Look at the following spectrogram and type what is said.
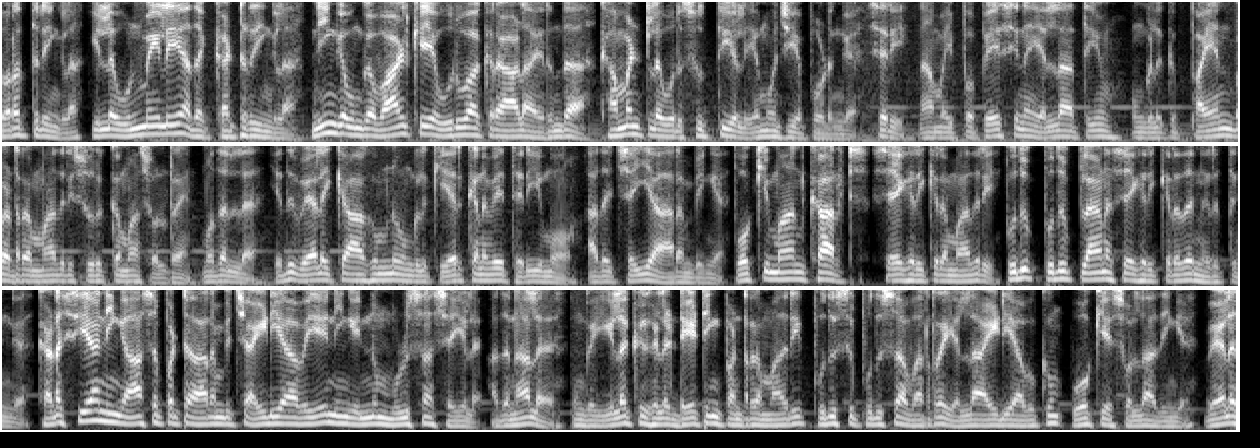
துரத்துறீங்களா? இல்ல உண்மையிலேயே அதை கட்டுறீங்களா? நீங்க உங்க வாழ்க்கையை உருவாக்குற ஆளா இருந்தா கமெண்ட்ல ஒரு சுத்தியல் எமோஜியை போடுங்க. சரி நாம இப்போ பேசின எல்லாத்தையும் உங்களுக்கு பயன்படுற மாதிரி சுருக்கமா சொல்றேன். முதல்ல எது வேலைக்கு ஆகும்னு உங்களுக்கு ஏற்கனவே தெரியுமோ அதை செய்ய ஆரம்பிங்க. போக்கிமான் கார்ட்ஸ் சேகரிக்கிற மாதிரி புது புது பிளான சேகரிக்கிறத நிறுத்துங்க. கடைசியா நீங்க ஆசைப்பட்டு ஆரம்பிச்ச ஐடியாவையே நீங்க இன்னும் முழுசா செய்யல. அதனால உங்க இலக்குகளை டேட்டிங் பண்ற மாதிரி புதுசு புதுசா வர்ற எல்லா ஐடியாவுக்கும் ஓகே சொல்லாதீங்க. வேலை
